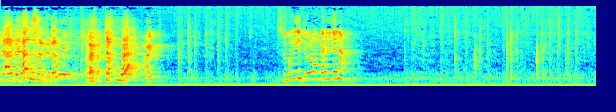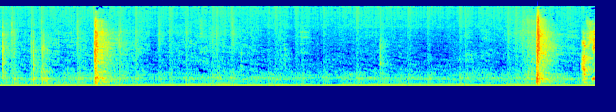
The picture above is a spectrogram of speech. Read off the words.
प्यार देखा देखा चाकू है। सुबह ये जोड़ा पहन लेना। अफशी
